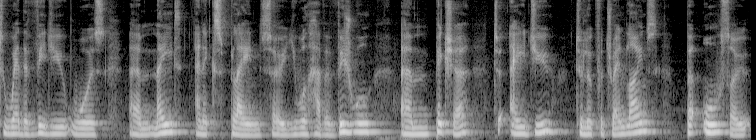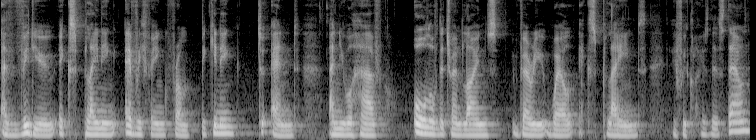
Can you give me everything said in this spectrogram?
to where the video was um, made and explained. So you will have a visual um, picture to aid you to look for trend lines, but also a video explaining everything from beginning to end and you will have all of the trend lines very well explained. If we close this down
